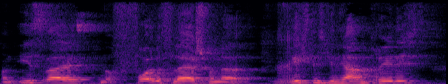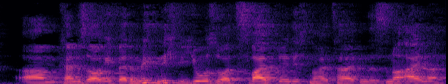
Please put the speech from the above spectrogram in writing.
Und Israel, noch voll geflasht von der richtig genialen Predigt, ähm, keine Sorge, ich werde mich nicht wie Josua zwei Predigten heute halten, das ist nur eine.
